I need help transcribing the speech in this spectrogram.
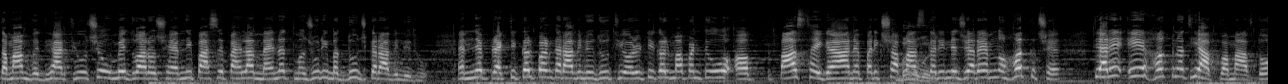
તમામ વિદ્યાર્થીઓ છે ઉમેદવારો છે એમની પાસે પહેલા મહેનત મજૂરી બધું જ કરાવી લીધું. એમને પ્રેક્ટિકલ પણ કરાવી લીધું થિયોરિટિકલમાં પણ તેઓ પાસ થઈ ગયા અને પરીક્ષા પાસ કરીને જ્યારે એમનો હક છે ત્યારે એ હક નથી આપવામાં આવતો.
